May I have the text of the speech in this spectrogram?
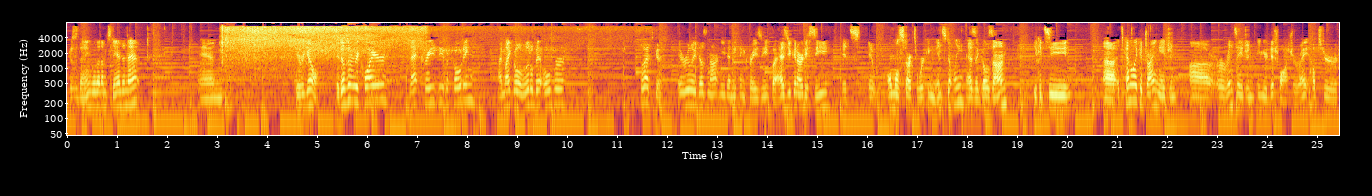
because of the angle that I'm standing at. And here we go. It doesn't require that crazy of a coating. I might go a little bit over, so that's good. It really does not need anything crazy, but as you can already see, it's it almost starts working instantly as it goes on. You can see uh, it's kind of like a drying agent uh, or a rinse agent in your dishwasher, right? Helps your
